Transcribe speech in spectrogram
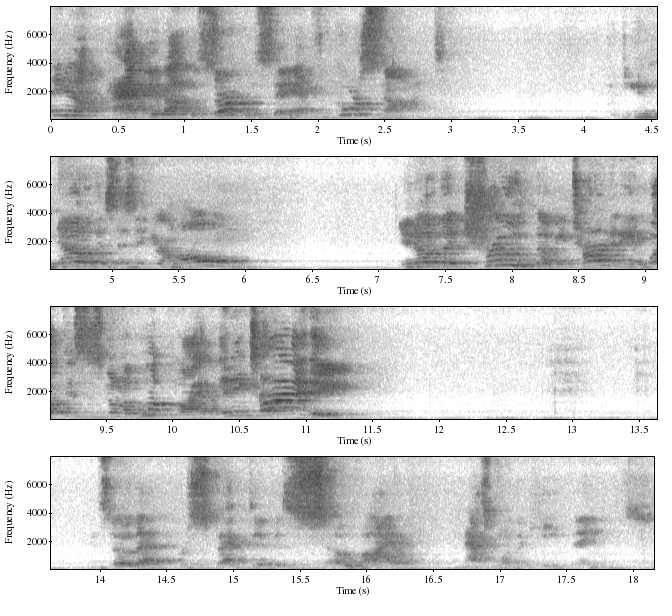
And you're not happy about the circumstance, of course not. But you know this isn't your home. You know the truth of eternity and what this is going to look like in eternity. And so that perspective is so vital. And that's one of the key things.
